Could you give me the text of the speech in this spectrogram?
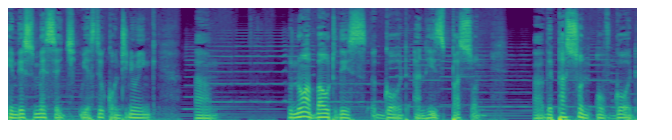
in this message, we are still continuing um, to know about this God and His person, uh, the person of God.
